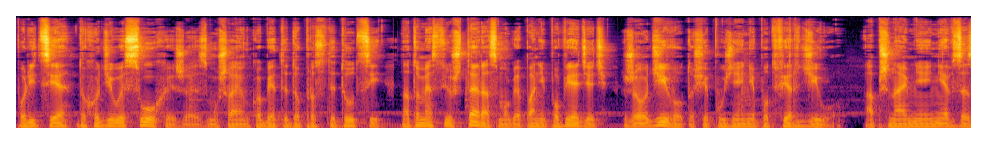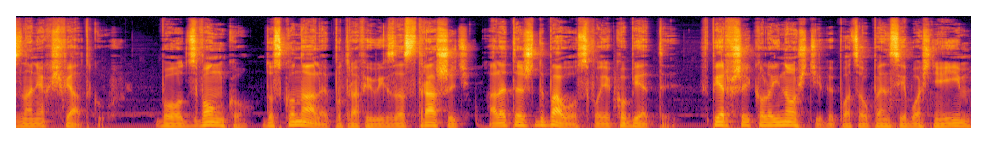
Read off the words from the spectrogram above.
Policje dochodziły słuchy, że zmuszają kobiety do prostytucji, natomiast już teraz mogę pani powiedzieć, że o dziwo to się później nie potwierdziło, a przynajmniej nie w zeznaniach świadków. Bo dzwonko doskonale potrafił ich zastraszyć, ale też dbał o swoje kobiety. W pierwszej kolejności wypłacał pensję właśnie im,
